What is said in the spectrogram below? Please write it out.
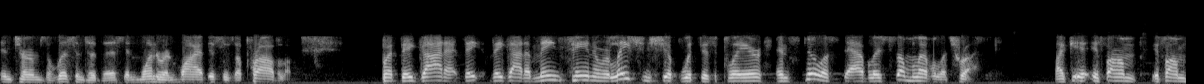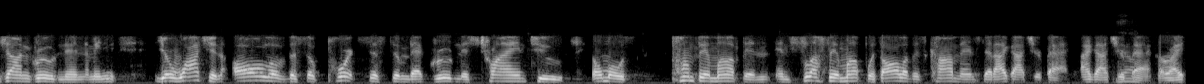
in terms of listening to this and wondering why this is a problem but they gotta they they gotta maintain a relationship with this player and still establish some level of trust. Like if I'm if I'm Jon Gruden, and I mean, you're watching all of the support system that Gruden is trying to almost pump him up and and fluff him up with all of his comments that I got your back, I got your Yeah. back. All right,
